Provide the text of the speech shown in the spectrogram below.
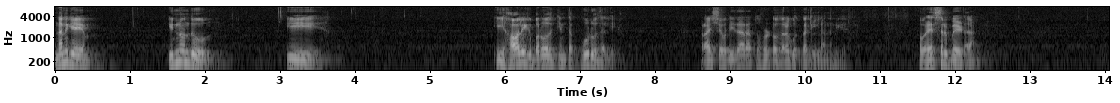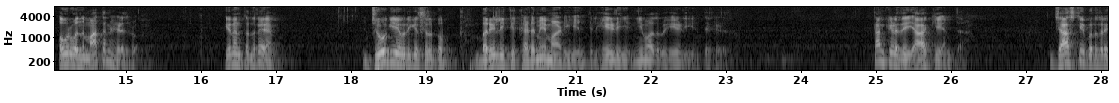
ನನಗೆ ಇನ್ನೊಂದು ಈ ಈ ಹಾಲಿಗೆ ಬರೋದಕ್ಕಿಂತ ಪೂರ್ವದಲ್ಲಿ ಅವರು ಇದಾರ ಅಥವಾ ಹೊರಟೋದಾರ ಗೊತ್ತಾಗಲಿಲ್ಲ ನನಗೆ. ಅವರ ಹೆಸರು ಬೇಡ. ಅವರು ಒಂದು ಮಾತನ್ನು ಹೇಳಿದರು. ಏನಂತಂದರೆ, ಜೋಗಿಯವರಿಗೆ ಸ್ವಲ್ಪ ಬರೀಲಿಕ್ಕೆ ಕಡಿಮೆ ಮಾಡಿ ಅಂತೇಳಿ ಹೇಳಿ, ನೀವಾದರೂ ಹೇಳಿ ಅಂತ ಹೇಳಿದರು. ನಾನು ಕೇಳಿದೆ ಯಾಕೆ ಅಂತ. ಜಾಸ್ತಿ ಬರೆದ್ರೆ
